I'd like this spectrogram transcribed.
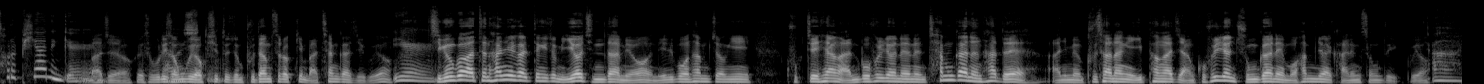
서로 피하는 게 맞아요. 그래서 우리 정부. 역시도 좀 부담스럽긴 마찬가지고요. 예. 지금과 같은 한일 갈등이 좀 이어진다면 일본 함정이 국제 해양 안보 훈련에는 참가는 하되 아니면 부산항에 입항하지 않고 훈련 중간에 뭐 합류할 가능성도 있고요. 아,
